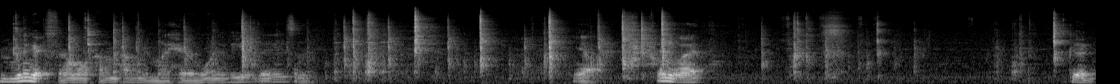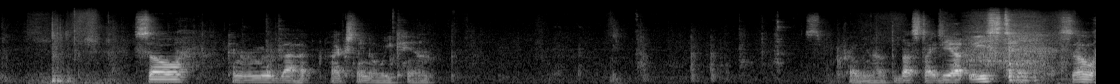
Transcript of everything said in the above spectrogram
I'm gonna get thermal compound in my hair one of these days, and yeah. Anyway. Good. So, can remove that. Actually, no, we can. Probably not the best idea at least. So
